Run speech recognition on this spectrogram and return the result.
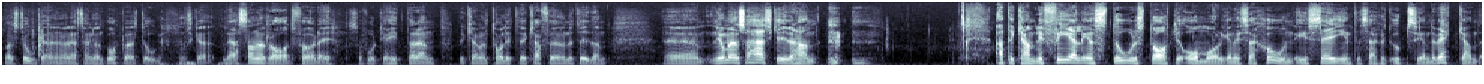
vad det stod här. Jag har nästan glömt bort vad det stod. Jag ska läsa en rad för dig så fort jag hittar den. Du kan väl ta lite kaffe under tiden. Eh, jo men så här skriver han Att det kan bli fel i en stor statlig omorganisation är i sig inte särskilt uppseendeväckande.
